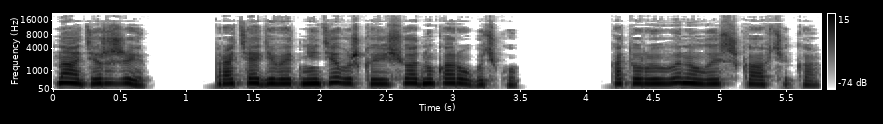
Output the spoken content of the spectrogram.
На, держи. Протягивает мне девушка еще одну коробочку, которую вынула из шкафчика.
